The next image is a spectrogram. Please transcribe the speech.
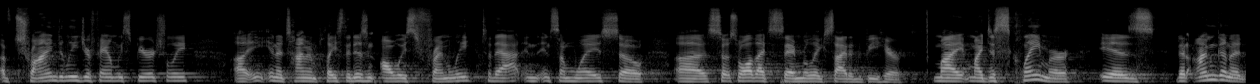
of trying to lead your family spiritually. Uh, in, a time and place that isn't always friendly to that in, in some ways. So, uh, so, so, all that to say, I'm really excited to be here. My, my disclaimer is that I'm going to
